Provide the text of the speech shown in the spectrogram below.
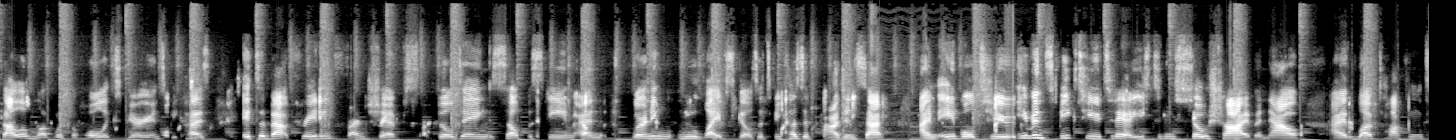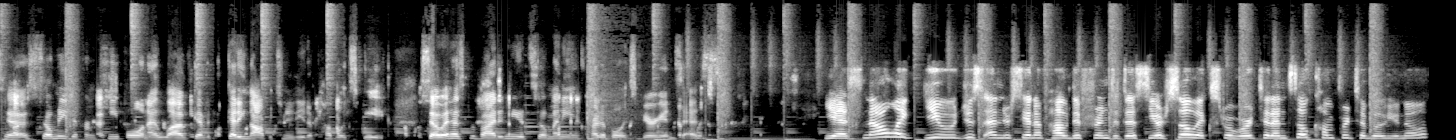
fell in love with the whole experience because it's about creating friendships, building self esteem, and learning new life skills. It's because of pageants that I'm able to even speak to you today. I used to be so shy, but now I love talking to so many different people and I love get, getting the opportunity to public speak. So it has provided me with so many incredible experiences. Yes, now like you just understand of how different it is. You're so extroverted and so comfortable, you know?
